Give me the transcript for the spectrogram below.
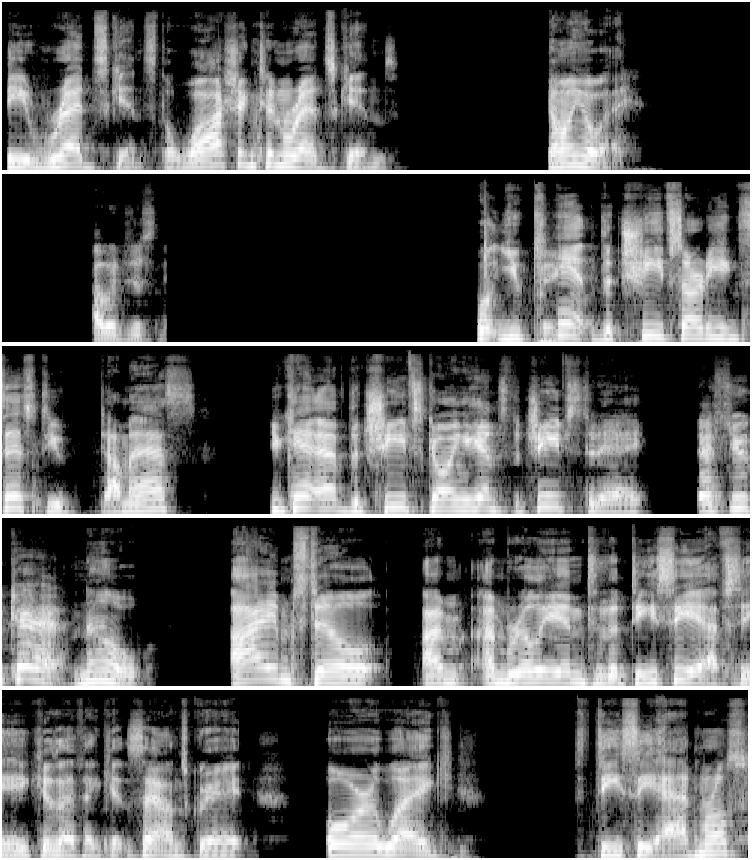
The Redskins, the Washington Redskins, going away. I would just. Well, you can't. The Chiefs already exist, you dumbass. You can't have the Chiefs going against the Chiefs today. Yes, you can. No. I'm still I'm I'm really into the DCFC because I think it sounds great. Or like DC Admirals.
